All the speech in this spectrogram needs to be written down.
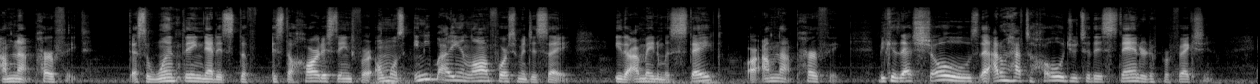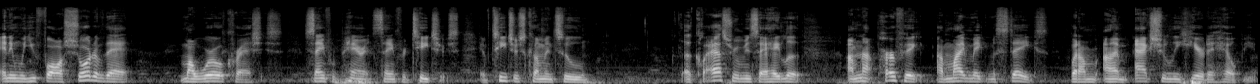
I'm not perfect. That's the one thing that is the it's the hardest thing for almost anybody in law enforcement to say. Either I made a mistake or I'm not perfect. Because that shows that I don't have to hold you to this standard of perfection. And then when you fall short of that, my world crashes. Same for parents, same for teachers. If teachers come into a classroom and say, "Hey, look, I'm not perfect. I might make mistakes, but I'm I'm actually here to help you."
